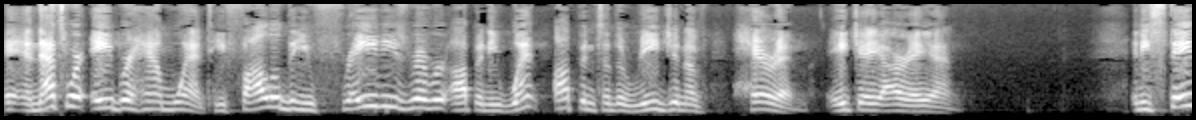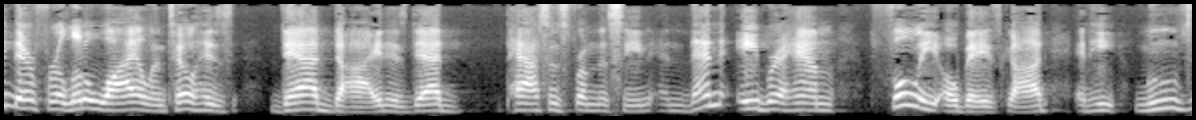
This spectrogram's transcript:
And that's where Abraham went. He followed the Euphrates River up, and he went up into the region of Haran, H-A-R-A-N. And he stayed there for a little while until his dad died. His dad passes from the scene, and then Abraham fully obeys God, and he moves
